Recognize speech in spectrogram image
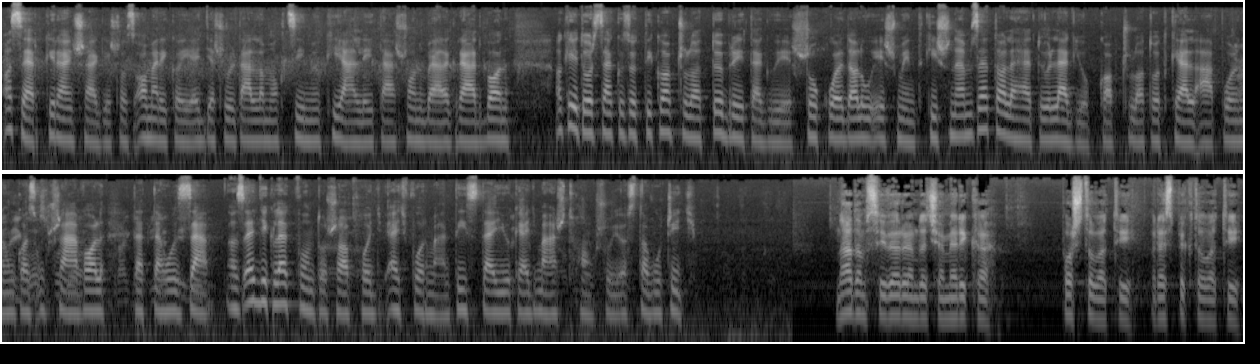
a Szerb Királyság és az Amerikai Egyesült Államok című kiállításon Belgrádban. A két ország közötti kapcsolat több rétegű és sokoldalú, és mint kis nemzet a lehető legjobb kapcsolatot kell ápolnunk az USA-val, tette hozzá. Az egyik legfontosabb, hogy egyformán tiszteljük egymást, hangsúlyozta Vucic. Nadam se i verujem Amerika poštovati, respektovati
